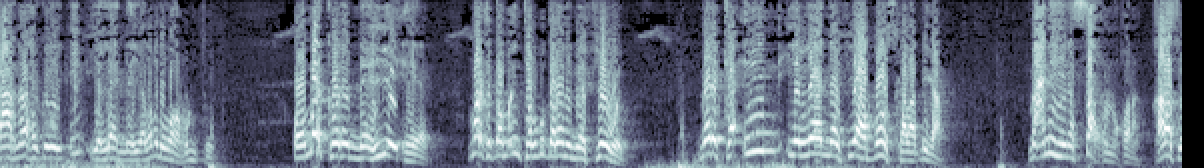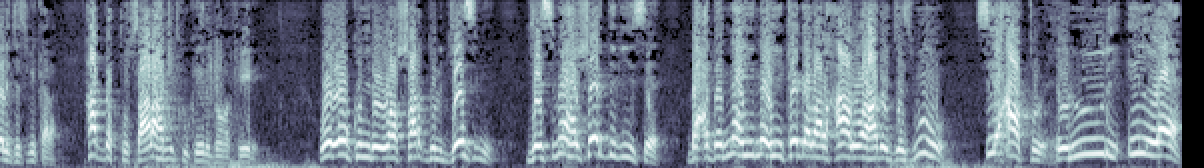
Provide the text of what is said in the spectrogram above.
Qaarna waxay ku leeyiin in iyo laa naahiya labadu waa runtood oo marka hore naahiyay aheed marka dambe inta lagu darana naafiye way. Marka in iyo laa naafiyaha booska la dhiga. Macnihiina saxu noqona. Khalaas waa la jasmi karaa hadda tusaalaha midkuu keeni doono fiiri. Wuxuu ku yidhi wa shardu ljasmi jasmaha shardigiisa bacda nahyi nahyi ka gadaal xaal u ahaaday jasmuhu sixatu xuluuli ilaa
